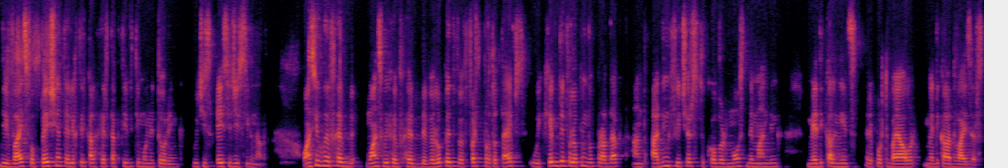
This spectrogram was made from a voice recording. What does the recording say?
device for patient electrical heart activity monitoring, which is ECG signal. Once you have had, once we have had developed the first prototypes, we kept developing the product and adding features to cover most demanding medical needs reported by our medical advisors.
